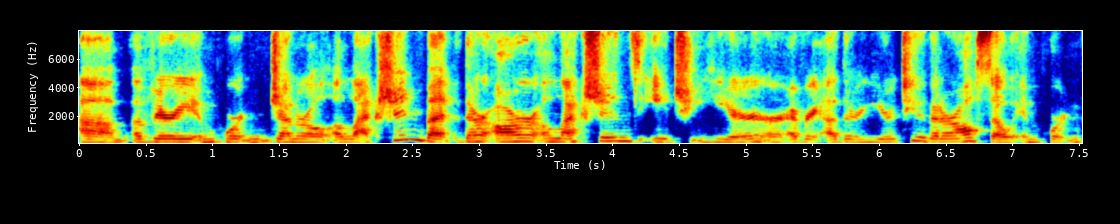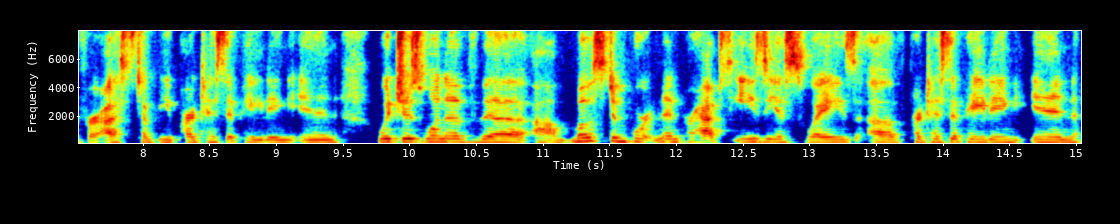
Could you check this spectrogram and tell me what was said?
um, a very important general election, but there are elections each year or every other year too that are also important for us to be participating in, which is one of the um, most important and perhaps easiest ways of participating in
